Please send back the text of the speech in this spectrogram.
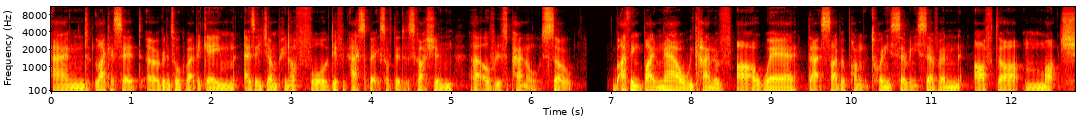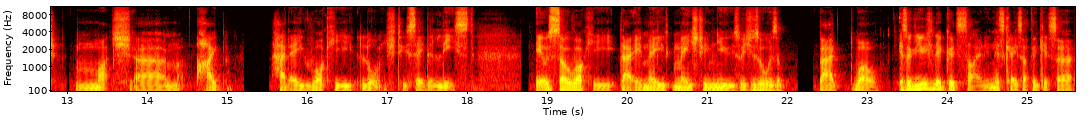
And like I said, uh, we're going to talk about the game as a jumping off for different aspects of the discussion uh, over this panel. So I think by now we kind of are aware that Cyberpunk 2077, after much, much um, hype, had a rocky launch, to say the least. It was so rocky that it made mainstream news, which is always a bad, well, it's usually a good sign. In this case, I think it's a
